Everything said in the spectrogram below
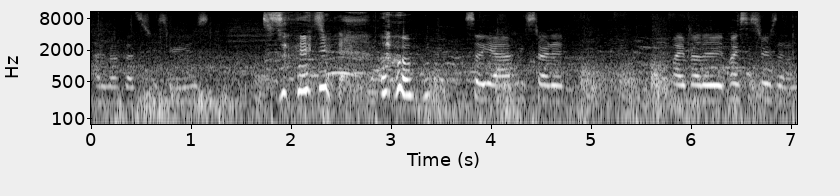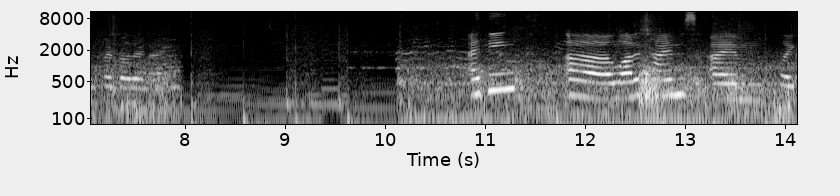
I don't know if that's too serious. um, so yeah, we started my brother, my sisters, and my brother and I. I think uh, a lot of times I'm like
